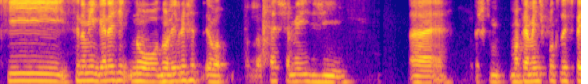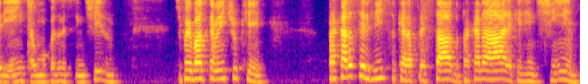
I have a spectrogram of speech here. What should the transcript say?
que, se não me engano, gente, no, no livro gente, eu até chamei de é, acho que mapeamento de fluxo da experiência, alguma coisa nesse sentido, que foi basicamente o quê? Para cada serviço que era prestado, para cada área que a gente tinha,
